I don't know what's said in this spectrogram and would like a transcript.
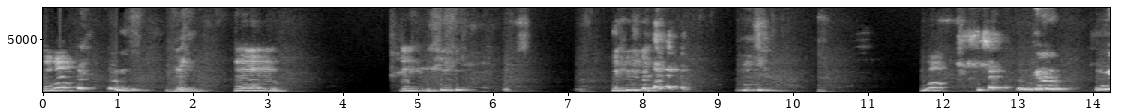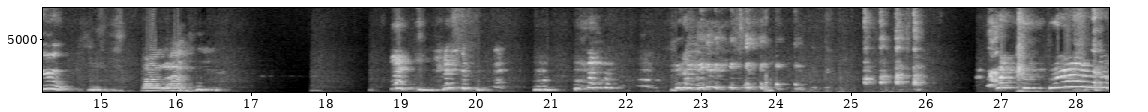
હમ no, no. Oh, no. Ha ha ha ha!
